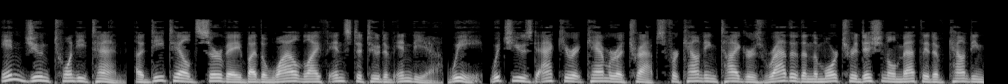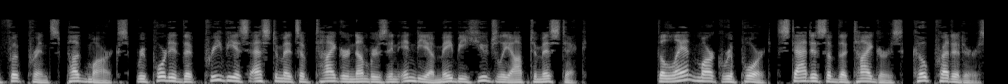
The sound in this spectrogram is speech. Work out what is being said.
In June 2010, a detailed survey by the Wildlife Institute of India which used accurate camera traps for counting tigers rather than the more traditional method of counting footprints pug marks, reported that previous estimates of tiger numbers in India may be hugely optimistic. The landmark report, Status of the Tigers, Co-Predators,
